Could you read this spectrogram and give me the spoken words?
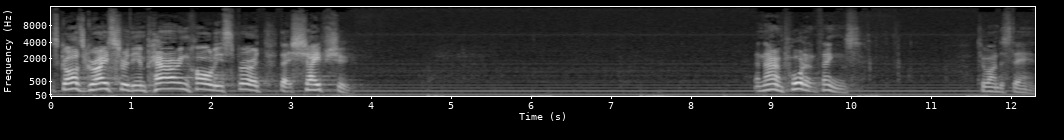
It's God's grace through the empowering Holy Spirit that shapes you. And they're important things to understand.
